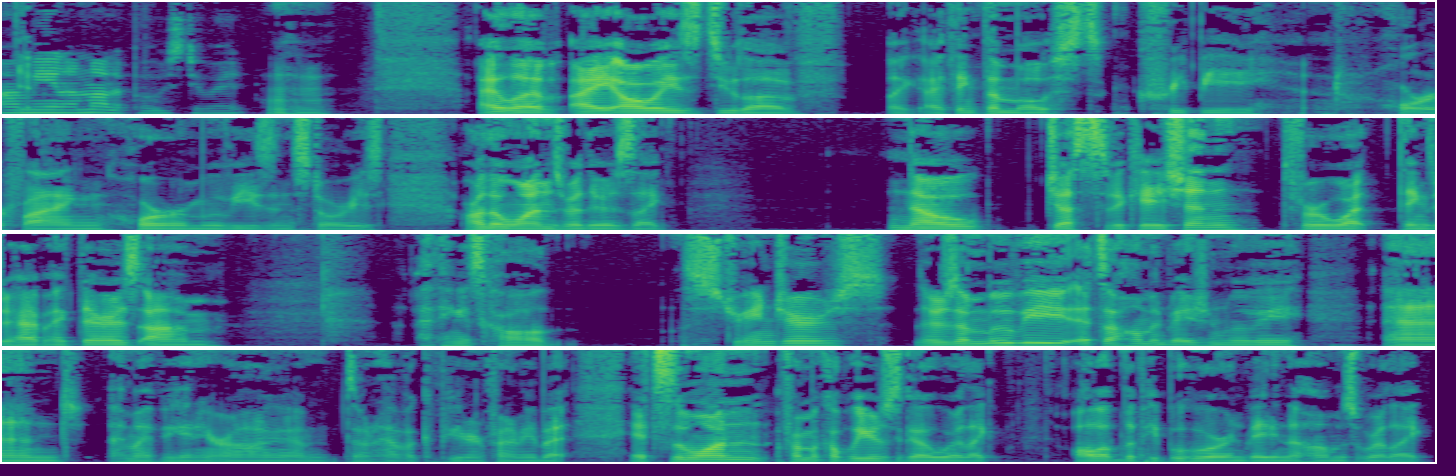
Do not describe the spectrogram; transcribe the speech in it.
I mean, I'm not opposed to it. Mm-hmm. I love. I always do love. Like I think the most creepy and horrifying horror movies and stories are the ones where there's like no justification for what things are happening. Like there's um, I think it's called Strangers. There's a movie. It's a home invasion movie, and I might be getting it wrong. I don't have a computer in front of me, but it's the one from a couple years ago where like all of the people who are invading the homes were like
